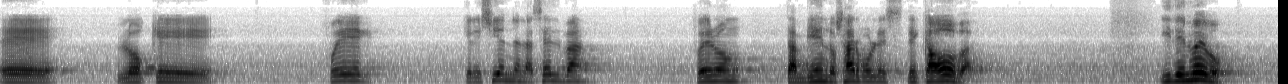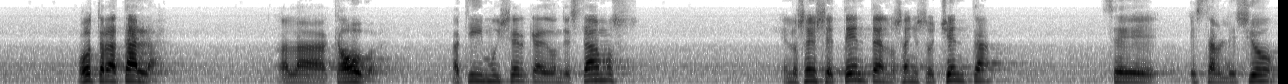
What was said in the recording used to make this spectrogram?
eh, lo que fue creciendo en la selva fueron también los árboles de caoba. Y de nuevo, otra tala a la caoba. Aquí muy cerca de donde estamos, en los años 70, en los años 80, se estableció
